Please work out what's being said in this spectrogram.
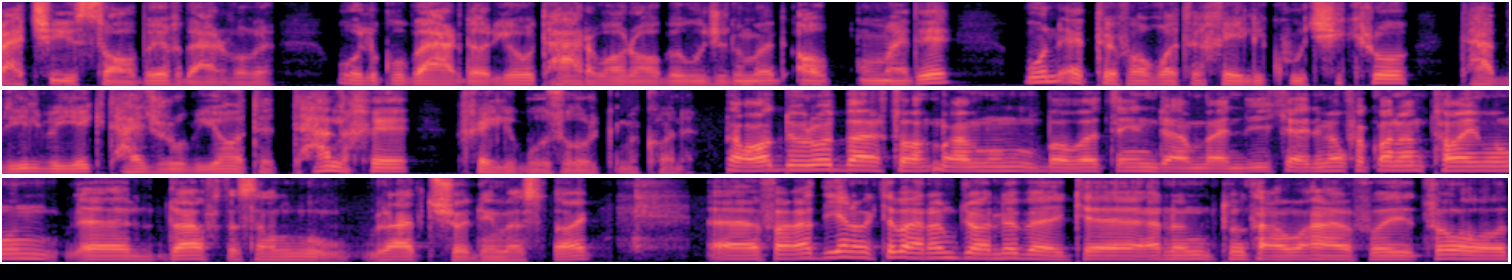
بچه سابق در واقع الگو برداری و تروارا به وجود اومده اون اتفاقات خیلی کوچیک رو تبدیل به یک تجربیات تلخ خیلی بزرگ می‌کنه. آقا درود بر تو. ممنون بابت این جنبندی کردیم. من فکر کنم تایممون رفت اصلا رد شدیم از فقط یه نکته برام جالبه که الان تو تمام حرفای تو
